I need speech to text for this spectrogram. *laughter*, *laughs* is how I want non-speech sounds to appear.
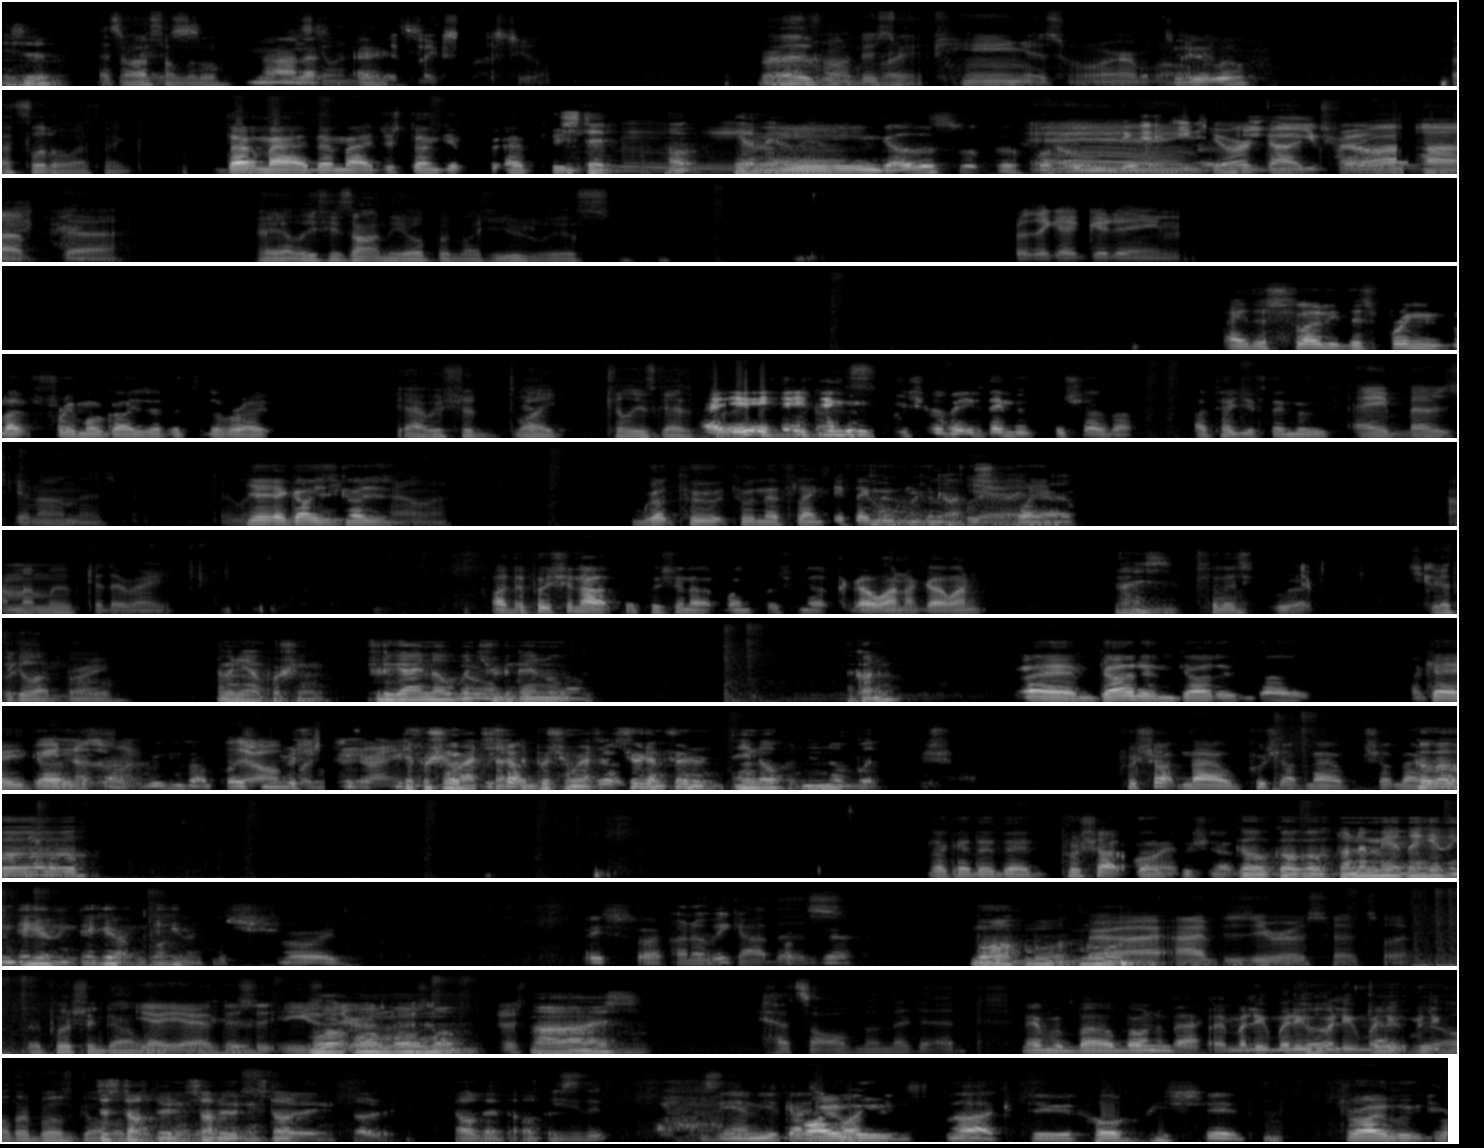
Is it? That's No, that's gross. not little. Nah, He's that's going It's like celestial. That is Oh, little, this right? ping is horrible. Is it Will? That's little, I think. Don't matter, don't matter. Just don't get uh, He's peeked. Oh, yeah, man. man. Dang, Ghost, what the fuck? are you Dang, Dang, your got dropped. Hey, at least he's not in the open like he usually is. Bro, they got good aim. Hey, just slowly, just bring like three more guys over to the right. Yeah, we should like kill these guys. Hey, before if, they if they guys- move, push over. If they move, push over. I'll tell you if they move. Hey, Bose, get on this. Man. Yeah, They're guys, guys. hella- We've got two, two in their flank. If they Oh move, my we're gonna God, push yeah, the way yeah. out. I'm gonna move to the right. Oh, they're pushing up. They're pushing up. One pushing up. I got one. I got one. Nice. So let's do it. You have to kill that pushing, right? bow. How many are pushing? Shoot the guy in open. No Shoot the guy in one open. I got him. Um, got him, got him, got him. Okay, Wait, guys. another one? We can start They're pushing. all pushing, pushing, right? They're pushing right push side. up, They're pushing right side. Shoot him. Shoot him. Ain't open. In open. Push up now. Push up now. Push up now. Go go go go go. Okay, they're dead. Push up, go. Alright. Push up. Go go go. Don't let them heal. They're healing. They're healing. They're Yeah, healing. They're healing. destroyed. They suck. Oh no, we got this. that. Move up. Move up. Move Bro. I, I have zero sets left. They're pushing down. Yeah, yeah, right this here. is easy. Move zero move move Just- move. just- Nice. *laughs* That's all of them. They're dead. They have a bow, bow in back. Hey, Malu, Malu, Go- Malu, get- Malu, Malu. All their bows go. Just all stop their looting. Stop go. looting. Stop looting. Stop looting. All dead. All dead. Easy loot. Easy Damn, loot. these guys Dry fucking loot. suck, dude. Holy shit. Dry loot.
